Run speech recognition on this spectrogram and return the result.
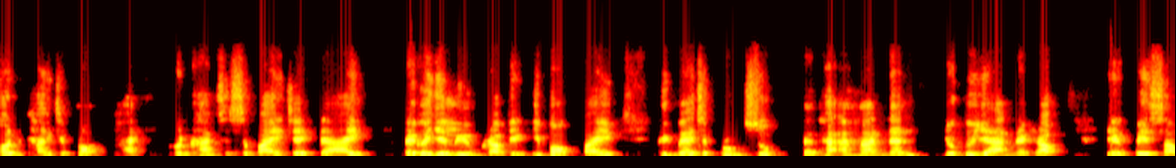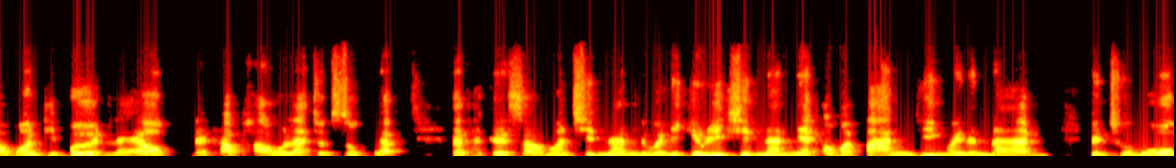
ค่อนข้างจะปลอดภัย ค่อนข้างจะสบายใจได้ แต่ก็อย่าลืมครับอย่างที่บอกไป ถึงแม้จะปรุงสุก แต่ถ้าอาหารนั้นยกตัวอย่างนะครับ อย่างเป็นแซลมอนที่เบิร์นแล้วนะครับเผาและจนสุกแล้ว แต่ถ้าเกิดแซลมอนชิ้นนั้น หรือว่านิกิริชิ้นนั้นเนี่ยเอามาตั้งทิ้งไว้นานๆเป็นชั่วโมง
